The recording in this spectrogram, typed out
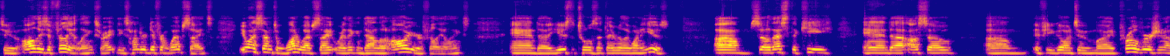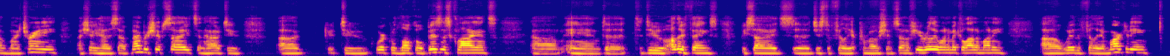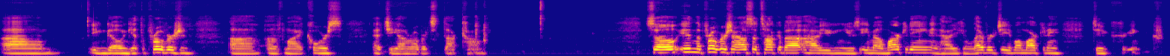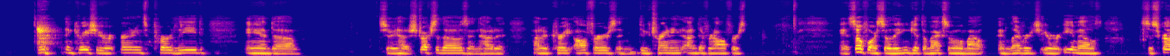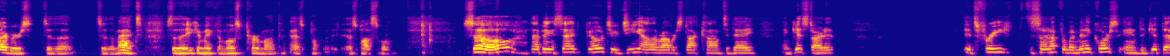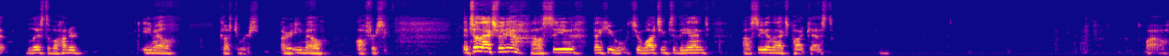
to all these affiliate links, right? These hundred different websites. You want to send them to one website where they can download all your affiliate links and uh, use the tools that they really want to use. Um, so that's the key. And uh, also, um, if you go into my pro version of my training, I show you how to set up membership sites and how to uh, to work with local business clients um, and uh, to do other things besides uh, just affiliate promotion. So if you really want to make a lot of money uh, with affiliate marketing, um, you can go and get the pro version uh, of my course at gallanroberts.com. So in the pro version, I also talk about how you can use email marketing and how you can leverage email marketing to increase your earnings per lead and um, show you how to structure those and how to how to create offers and do training on different offers and so forth so that you can get the maximum amount and leverage your email subscribers to the to the max so that you can make the most per month as as possible. So, that being said, go to gallanroberts.com today and get started. It's free to sign up for my mini course and to get that list of 100 email customers or email offers. Until the next video, I'll see you. Thank you for watching to the end. I'll see you in the next podcast. Wow.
